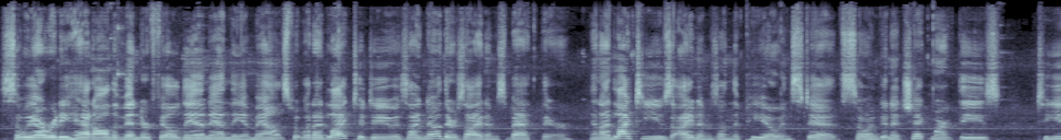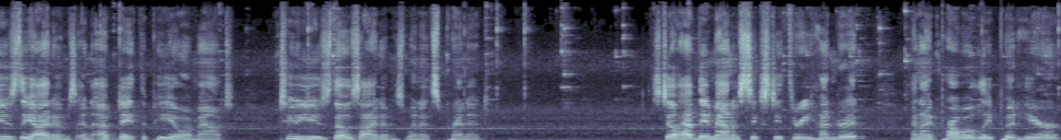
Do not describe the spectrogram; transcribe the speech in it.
So we already had all the vendor filled in and the amounts, but what I'd like to do is I know there's items back there, and I'd like to use items on the PO instead. So I'm going to check mark these to use the items and update the PO amount to use those items when it's printed. Still have the amount of 6,300, and I'd probably put here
